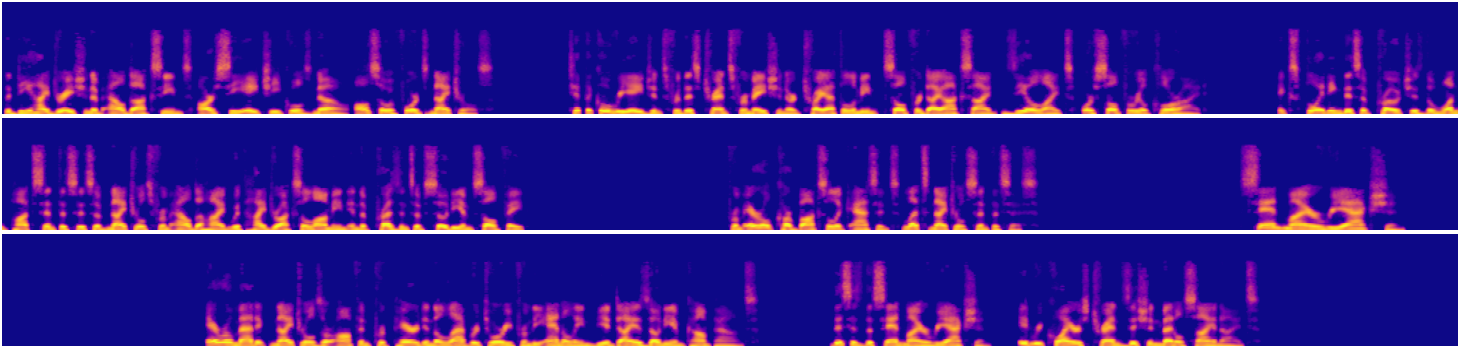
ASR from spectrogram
The dehydration of aldoximes RCH equals NO also affords nitriles. Typical reagents for this transformation are triethylamine, sulfur dioxide, zeolites, or sulfuryl chloride. Exploiting this approach is the one-pot synthesis of nitriles from aldehyde with hydroxylamine in the presence of sodium sulfate from aryl carboxylic acids Letts nitrile synthesis. Sandmeyer reaction Aromatic nitriles are often prepared in the laboratory from the aniline via diazonium compounds. This is the Sandmeyer reaction. It requires transition metal cyanides.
